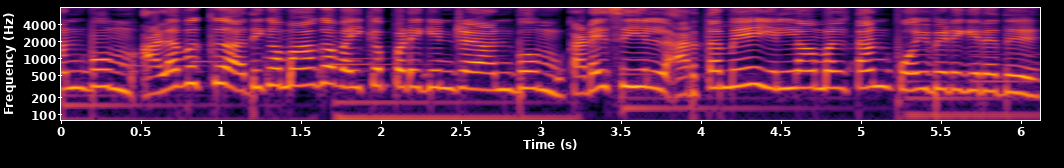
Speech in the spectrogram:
அன்பும் அளவுக்கு அதிகமாக வைக்கப்படுகின்ற அன்பும் கடைசியில் அர்த்தமே இல்லாமல் தான் போய்விடுகிறது.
